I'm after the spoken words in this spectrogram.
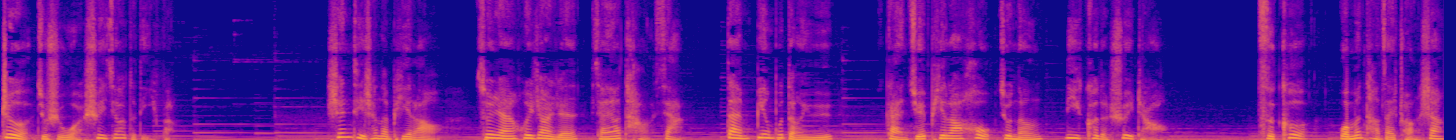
这就是我睡觉的地方。身体上的疲劳虽然会让人想要躺下，但并不等于感觉疲劳后就能。立刻的睡着。此刻我们躺在床上，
